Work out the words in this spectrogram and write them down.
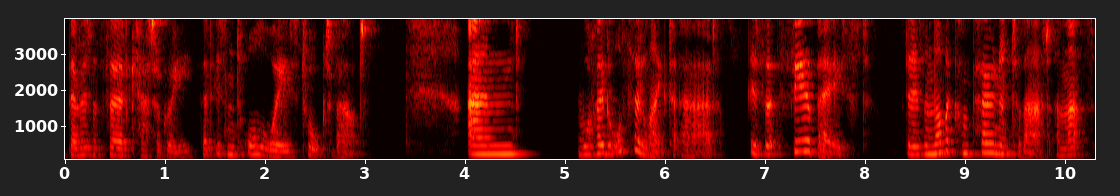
there is a third category that isn't always talked about. And what I'd also like to add is that fear-based, there's another component to that, and that's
